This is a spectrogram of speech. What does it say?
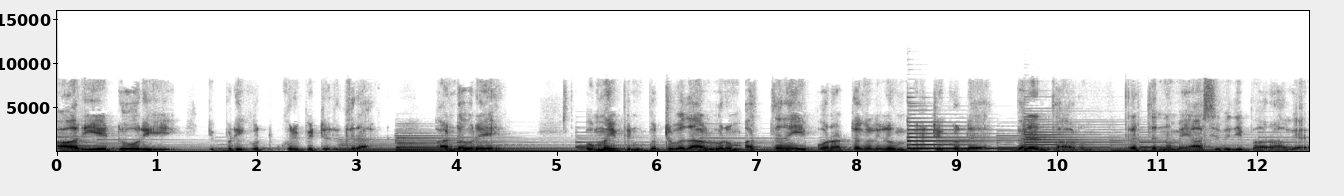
ஆரிய டோரி இப்படி குறிப்பிட்டிருக்கிறார். ஆண்டவரே உம்மை பின்பற்றுவதால் வரும் அத்தனை போராட்டங்களிலும் வெற்றி கொண்ட பலன் தாரும். கர்த்தர் நம்மை ஆசிர்வதிப்பாராக.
